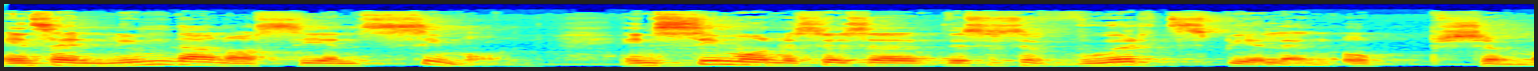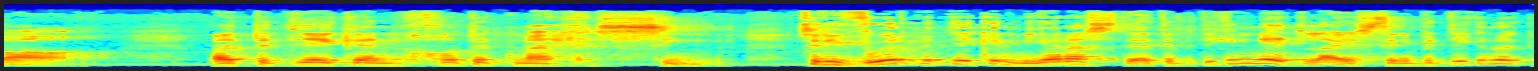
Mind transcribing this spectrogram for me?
En sy noem dan haar seun Simon. En Simon is soos 'n dis is 'n woordspeling op Shema wat beteken God het my gesien. So die woord beteken meer as dit. Dit beteken nie net luister nie, dit beteken ook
